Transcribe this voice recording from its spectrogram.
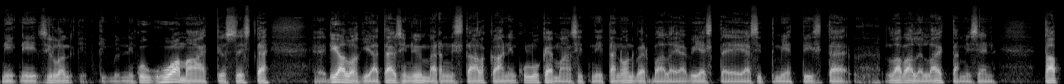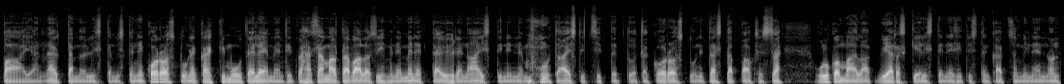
niin, niin silloin niin kuin huomaa, että jos ei sitä dialogia täysin ymmärrä, niin sitä alkaa niin kuin lukemaan sit niitä nonverbaaleja viestejä ja sitten miettii sitä lavalle laittamisen tapaa ja näyttämöllistämistä, ne korostuu ne kaikki muut elementit. Vähän samalla tavalla, jos ihminen menettää yhden aistin, niin ne muut aistit sitten tuota korostuu. Niin tässä tapauksessa ulkomailla vieraskielisten esitysten katsominen on,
